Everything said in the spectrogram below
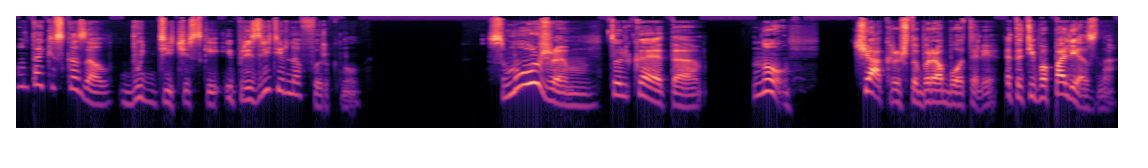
Он так и сказал «буддический» и презрительно фыркнул. «С мужем только это... Ну, чакры, чтобы работали. Это типа полезно.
